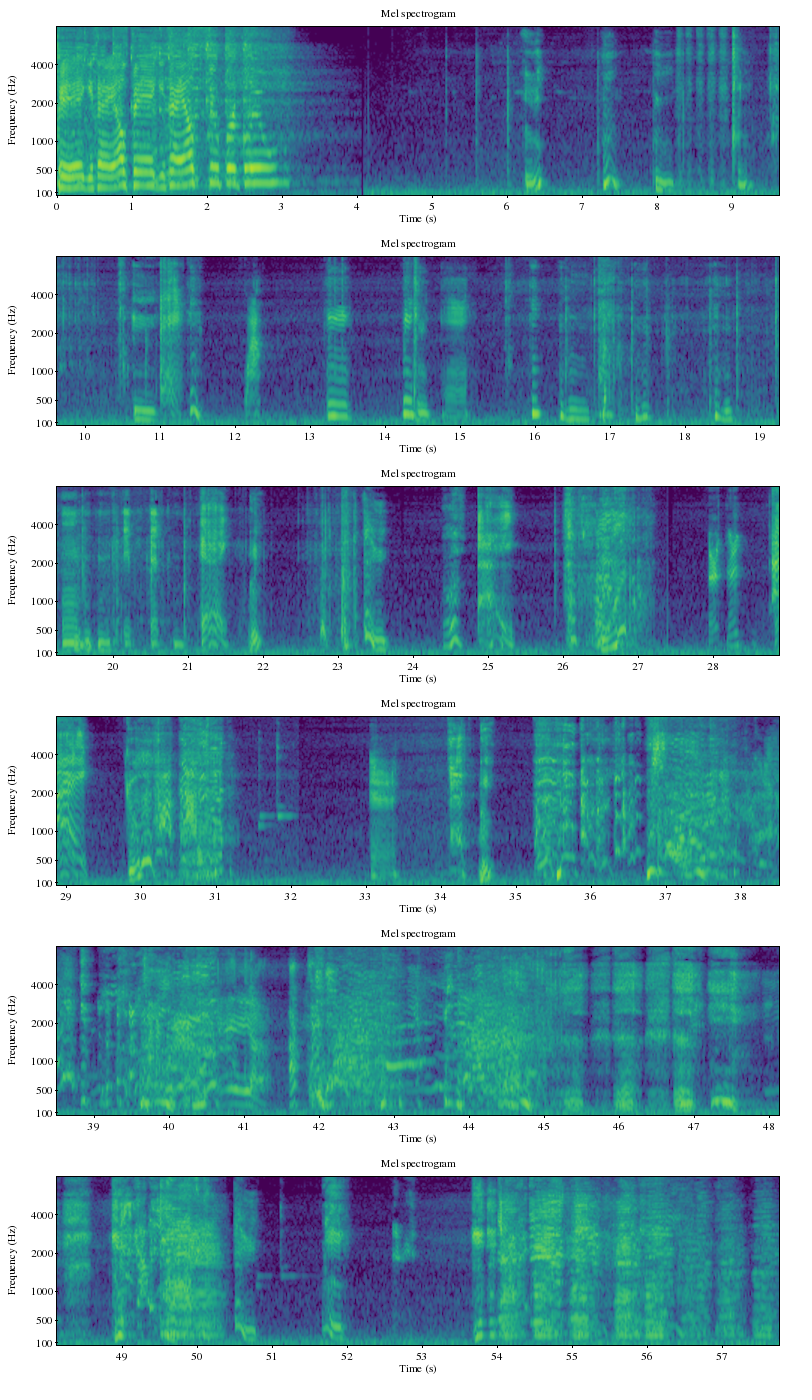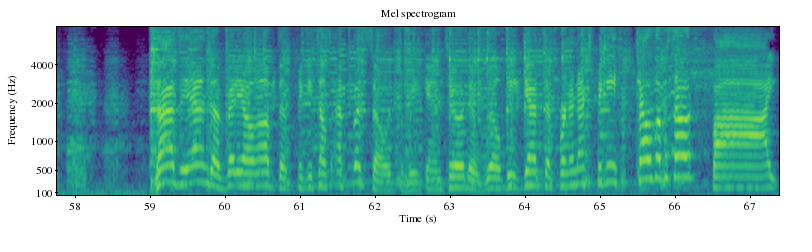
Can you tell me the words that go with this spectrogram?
Piggy Tales, Piggy Tales, super glue. Hey. Hey. Hey. Good. Me. That's the end of video of the Piggy Tales episodes. Weekend two, there will be get there for the next Piggy Tales episode. Bye.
